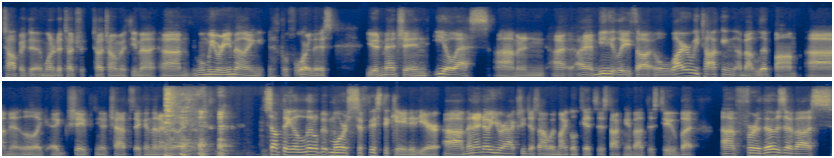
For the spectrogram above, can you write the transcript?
topic that I wanted to touch touch on with you, Matt. Um, when we were emailing before this, you had mentioned EOS, um, and I, I, immediately thought, well, why are we talking about lip balm, um, like egg shaped, you know, chapstick? And then I realized something a little bit more sophisticated here. Um, and I know you were actually just on with Michael Kitces talking about this too. But uh, for those of us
